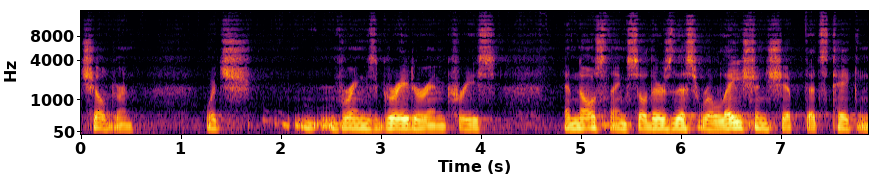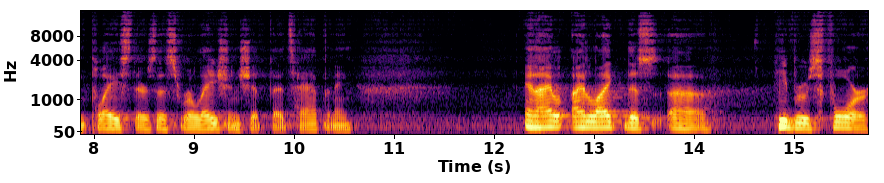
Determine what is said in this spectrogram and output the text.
children, which brings greater increase in those things. So there's this relationship that's taking place, there's this relationship that's happening. And I, I like this. Uh, Hebrews 4,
